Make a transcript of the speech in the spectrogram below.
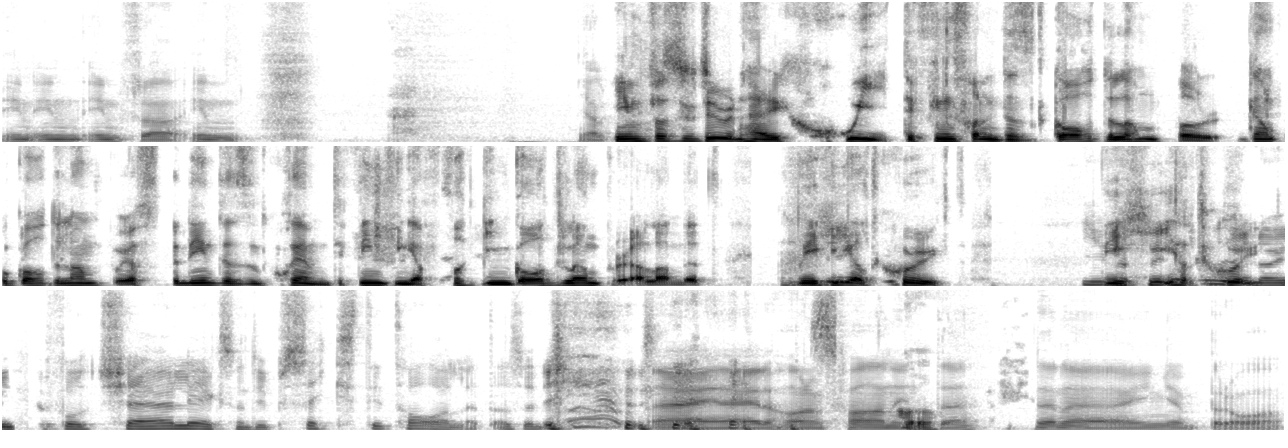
in, in, infra, in, Infrastrukturen här är skit. Det finns fan inte ens gatulampor. Gatulampor, det är inte ens ett skämt. Det finns inga fucking gatulampor i det här landet. Det är helt sjukt. är helt sjukt. har inte fått kärlek som typ 60-talet. Alltså det, nej, nej, det har den fan inte. Den är inget bra.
